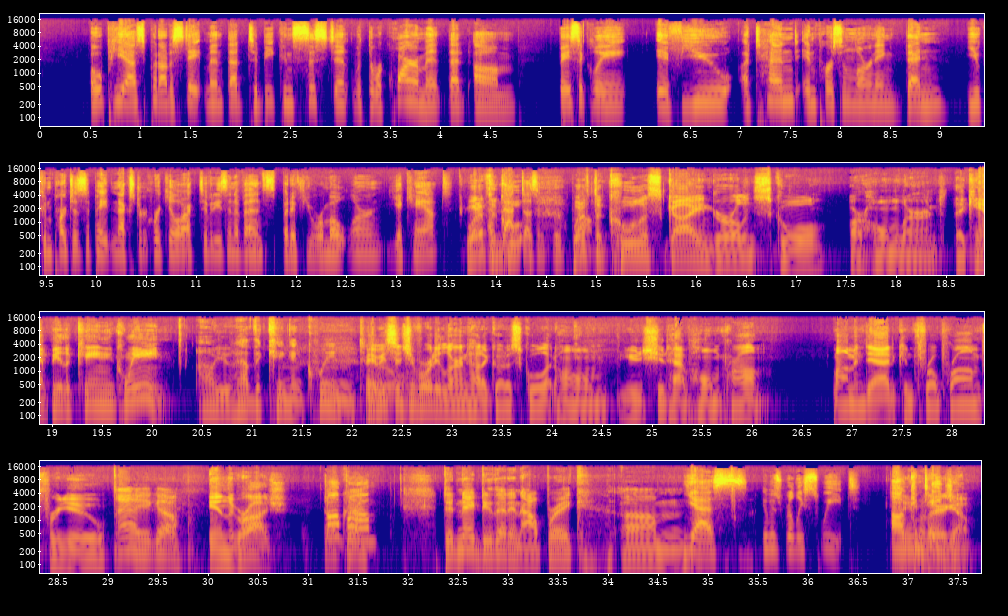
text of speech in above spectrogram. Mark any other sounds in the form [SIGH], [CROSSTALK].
OPS put out a statement that to be consistent with the requirement that um, basically if you attend in person learning, then you can participate in extracurricular activities and events. But if you remote learn, you can't. What if and the that cool- does include What if the coolest guy and girl in school are home learned? They can't be the king and queen. Oh, you have the king and queen, too. Maybe since you've already learned how to go to school at home, you should have home prom. Mom and dad can throw prom for you There you go. in the garage. Prom, Okay. prom. Didn't they do that in Outbreak? Um, Yes, it was really sweet. Uh, See? Well, there you Contagion. go.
